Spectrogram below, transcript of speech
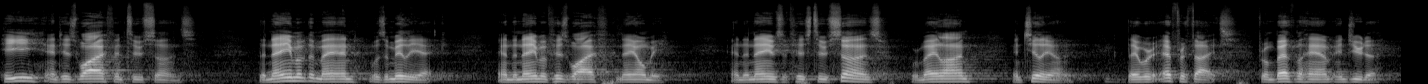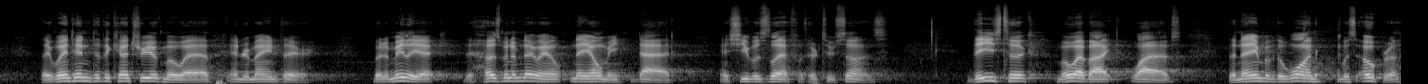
he and his wife and two sons. The name of the man was Elimelech, and the name of his wife Naomi, and the names of his two sons were Mahlon and Chilion. They were Ephrathites from Bethlehem in Judah. They went into the country of Moab and remained there. But Elimelech, the husband of Naomi, died, and she was left with her two sons. These took Moabite wives. The name of the one was Orpah,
